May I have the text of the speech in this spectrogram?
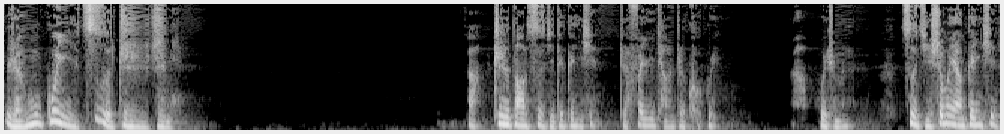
人贵自知之明啊，知道自己的根性，这非常之可贵啊！为什么呢？自己什么样根性，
